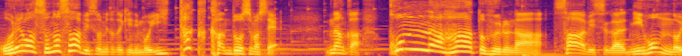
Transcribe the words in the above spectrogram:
俺はそのサービスを見た時にもう痛く感動しましてなんかこんなハートフルなサービスが日本の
